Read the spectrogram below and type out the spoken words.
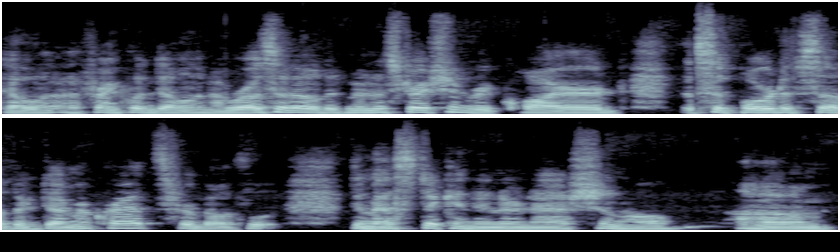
Del- uh, Franklin Delano Roosevelt administration required the support of Southern Democrats for both domestic and international um,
